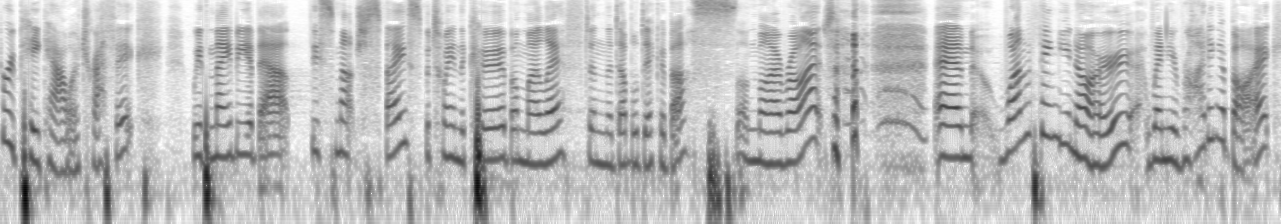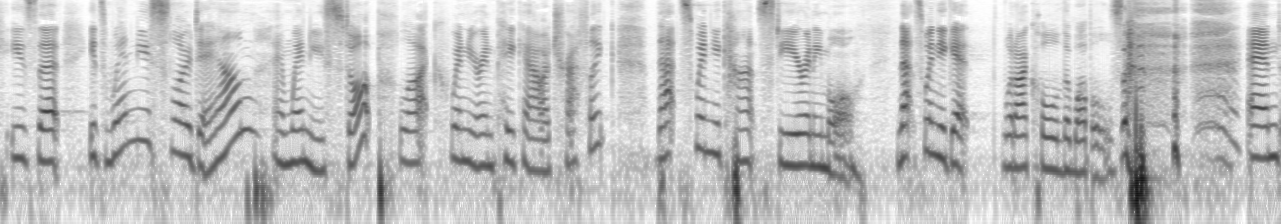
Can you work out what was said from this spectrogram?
through peak hour traffic with maybe about this much space between the curb on my left and the double decker bus on my right. and one thing you know when you're riding a bike is that it's when you slow down and when you stop, like when you're in peak hour traffic, that's when you can't steer anymore. That's when you get what I call the wobbles. and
